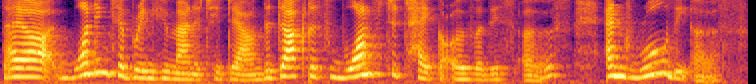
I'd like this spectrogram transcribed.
They are wanting to bring humanity down. The darkness wants to take over this earth and rule the earth.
